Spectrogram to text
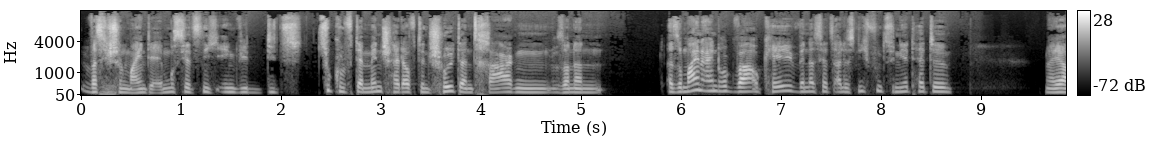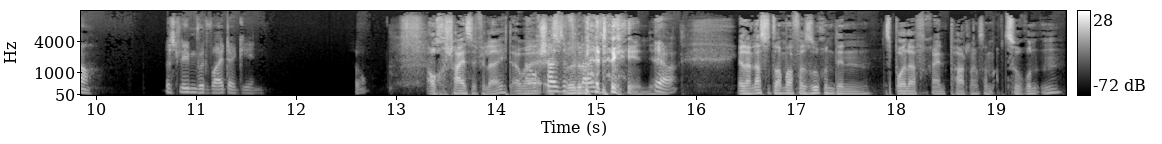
was ich schon meinte. Er muss jetzt nicht irgendwie die Zukunft der Menschheit auf den Schultern tragen, sondern, also mein Eindruck war, okay, wenn das jetzt alles nicht funktioniert hätte, naja, das Leben wird weitergehen. Auch scheiße vielleicht, aber Auch scheiße es würde vielleicht. weitergehen. Ja. Ja. ja, dann lass uns doch mal versuchen, den spoilerfreien Part langsam abzurunden.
